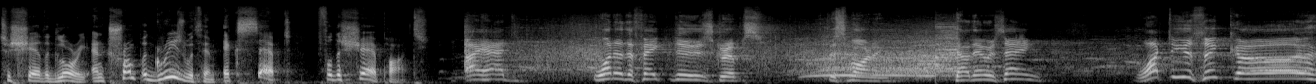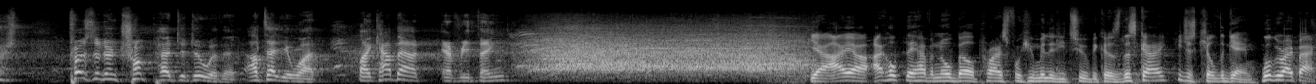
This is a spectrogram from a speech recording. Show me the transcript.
to share the glory, and Trump agrees with him, except for the share part. I had one of the fake news groups this morning. Now they were saying, "What do you think uh, President Trump had to do with it?" I'll tell you what. Like, how about everything? Yeah, I, uh, I hope they have a Nobel Prize for humility too, because this guy, he just killed the game. We'll be right back.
